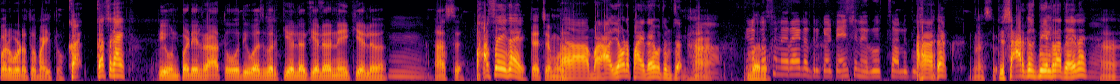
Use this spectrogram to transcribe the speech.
परवडतो बाई तो. काय कसं काय? पिऊन पडेल राहतो दिवसभर केलं केलं नाही केलं. असं. असं आहे काय? त्याच्यामुळे. हा मग हा, एवढा फायदा आहे तुमचा. हा. तिला बसून नाही राहिलं तरी काय टेन्शन आहे रोज चालू तुझं. हा. असं. ते सारखंच पेल राहत आहे ना? हा.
